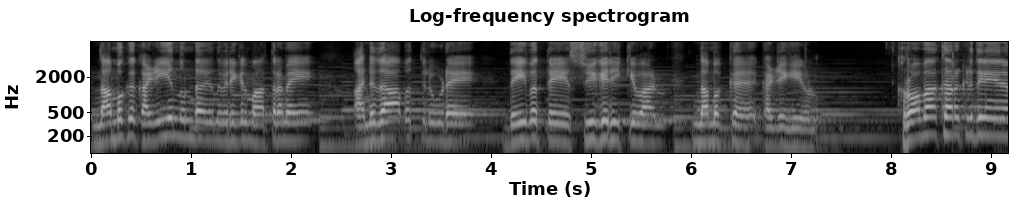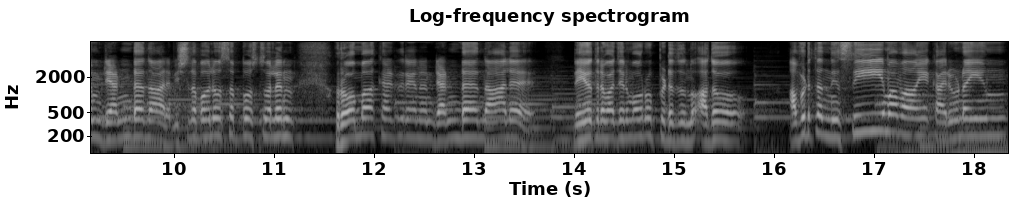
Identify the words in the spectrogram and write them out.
നമുക്ക് കഴിയുന്നുണ്ട് എന്ന് വരികിൽ മാത്രമേ അനുതാപത്തിലൂടെ ദൈവത്തെ സ്വീകരിക്കുവാൻ നമുക്ക് കഴിയുകയുള്ളൂ. റോമാക്കാർക്ക് ലേഖനം രണ്ട് നാല്. വിശുദ്ധ പൗലോസപ്പോസ്തോലൻ റോമാക്കാർക്ക് ലേഖനം രണ്ട് നാല് ദൈവത്തിന്റെ വചനം ഓർമ്മപ്പെടുത്തുന്നു. അതോ അവിടുത്തെ നിസ്സീമമായ കരുണയും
